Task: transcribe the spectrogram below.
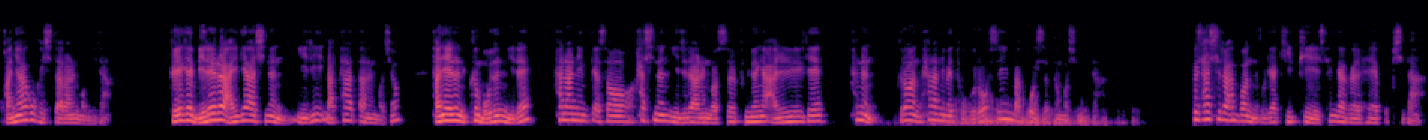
관여하고 계시다라는 겁니다. 그에게 미래를 알게 하시는 일이 나타났다는 거죠. 다니엘은 그 모든 일에 하나님께서 하시는 일이라는 것을 분명히 알게 하는 그런 하나님의 도구로 쓰임 받고 있었던 것입니다. 그 사실을 한번 우리가 깊이 생각을 해 봅시다.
